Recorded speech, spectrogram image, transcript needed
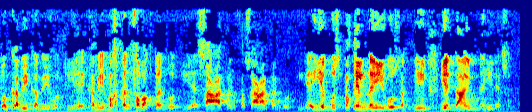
تو کبھی کبھی ہوتی ہے، کبھی وقتاً فوقتاً ہوتی ہے ساطن فساطن ہوتی ہے، یہ مستقل نہیں ہو سکتی، یہ دائم نہیں رہ سکتی۔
